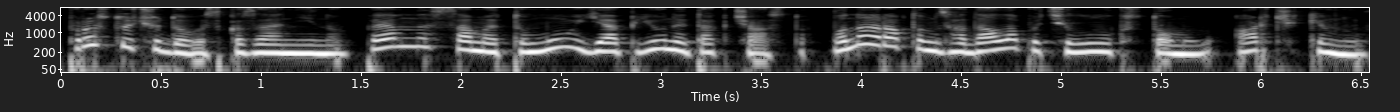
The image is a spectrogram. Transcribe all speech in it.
Просто чудово, сказала Ніно. Певне, саме тому я п'ю не так часто. Вона раптом згадала поцілунок з Томом. Арчі кивнув.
